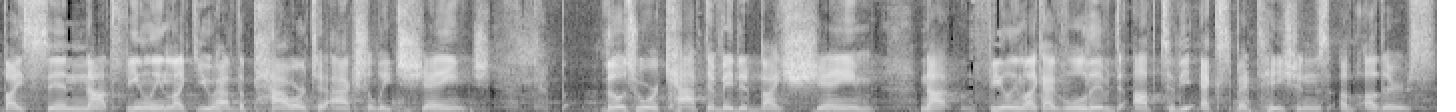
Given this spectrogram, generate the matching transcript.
by sin, not feeling like you have the power to actually change those who were captivated by shame, not feeling like I've lived up to the expectations of others,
